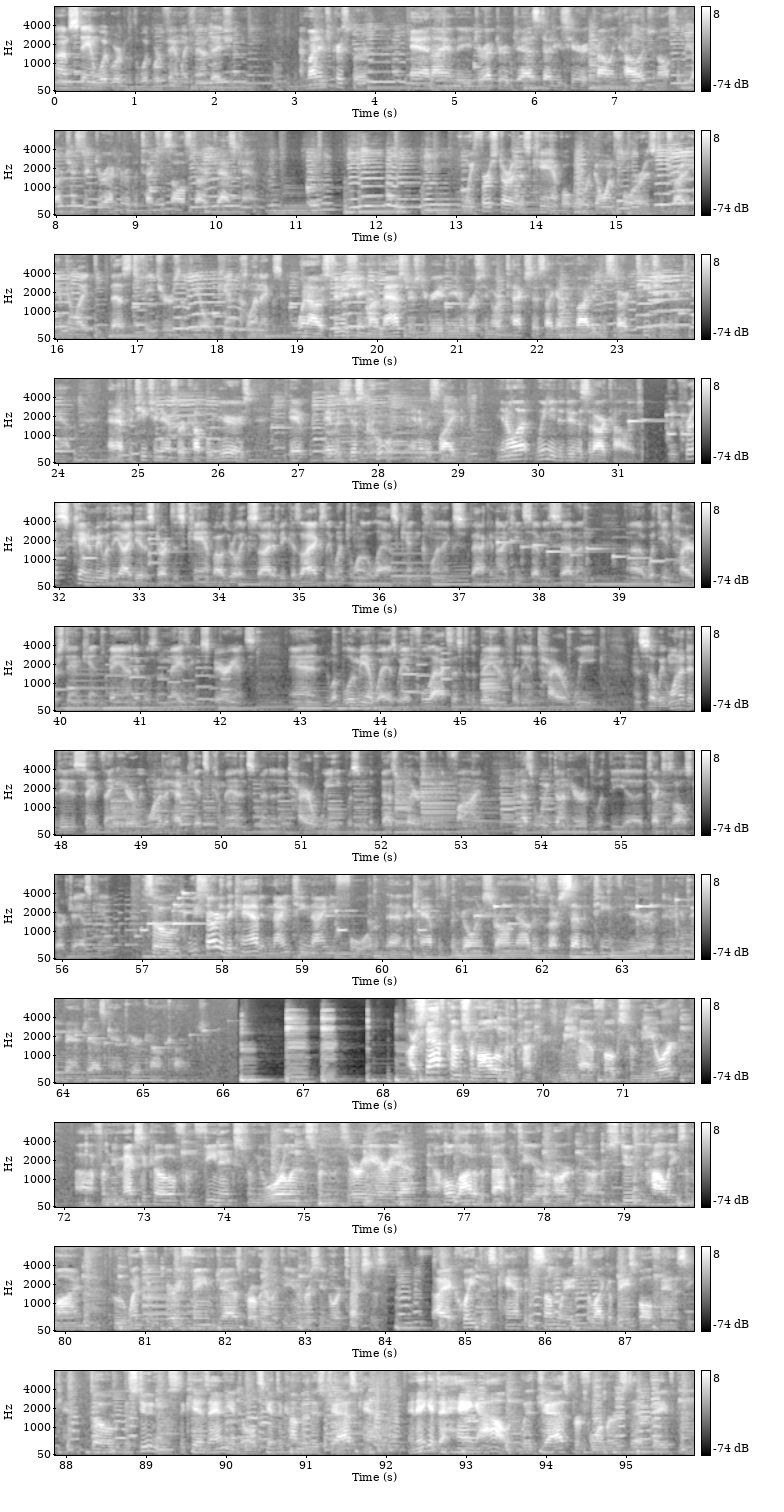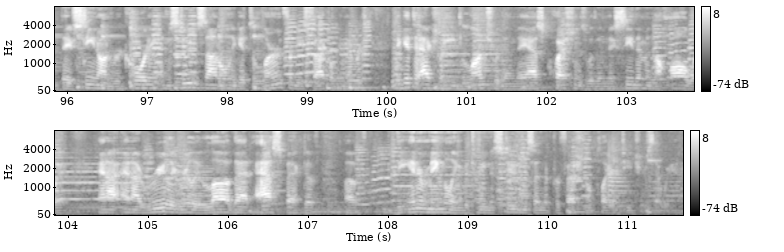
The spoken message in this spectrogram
I'm Stan Woodward with the Woodward Family Foundation. My name is Kris Berg, and I am the Director of Jazz Studies here at Collin College and also the Artistic Director of the Texas All-Star Jazz Camp. When we first started this camp, what we were going for is to try to emulate the best features of the old Kenton clinics. When I was finishing my master's degree at the University of North Texas, I got invited to start teaching at a camp. And after teaching there for a couple years, it, it was just cool. And it was like, you know what, we need to do this at our college. When Kris came to me with the idea to start this camp, I was really excited because I actually went to one of the last Kenton clinics back in 1977 uh, with the entire Stan Kenton band. It was an amazing experience. And what blew me away is we had full access to the band for the entire week. And so we wanted to do the same thing here. We wanted to have kids come in and spend an entire week with some of the best players we could find. And that's what we've done here with the uh, Texas All-Star Jazz Camp. So we started the camp in 1994, and the camp has been going strong now. This is our 17th year of doing a big band jazz camp here at Collin College. Our staff comes from all over the country. We have folks from New York, uh, from New Mexico, from Phoenix, from New Orleans, from the Missouri area, and a whole lot of the faculty are, are, are student colleagues of mine who went through the very famed jazz program at the University of North Texas. I equate this camp in some ways to like a baseball fantasy camp. So the students, the kids and the adults get to come to this jazz camp and they get to hang out with jazz performers that they've, they've seen on recording and the students not only get to learn from these faculty members, they get to actually eat lunch with them, they ask questions with them, they see them in the hallway. And I, and I really, really love that aspect of, of the intermingling between the students and the professional player teachers that we have.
